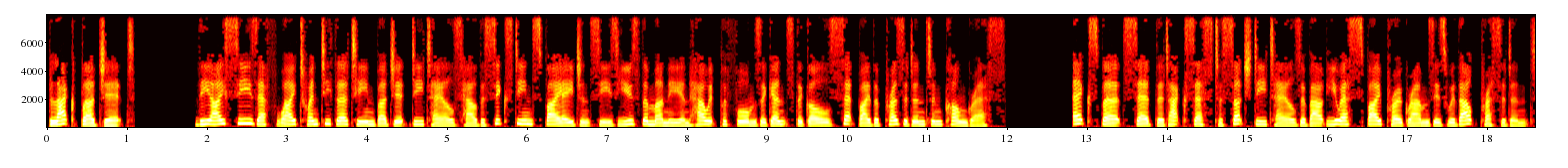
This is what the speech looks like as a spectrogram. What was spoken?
black budget. The IC's FY 2013 budget details how the 16 spy agencies use the money and how it performs against the goals set by the President and Congress. Experts said that access to such details about U.S. spy programs is without precedent.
